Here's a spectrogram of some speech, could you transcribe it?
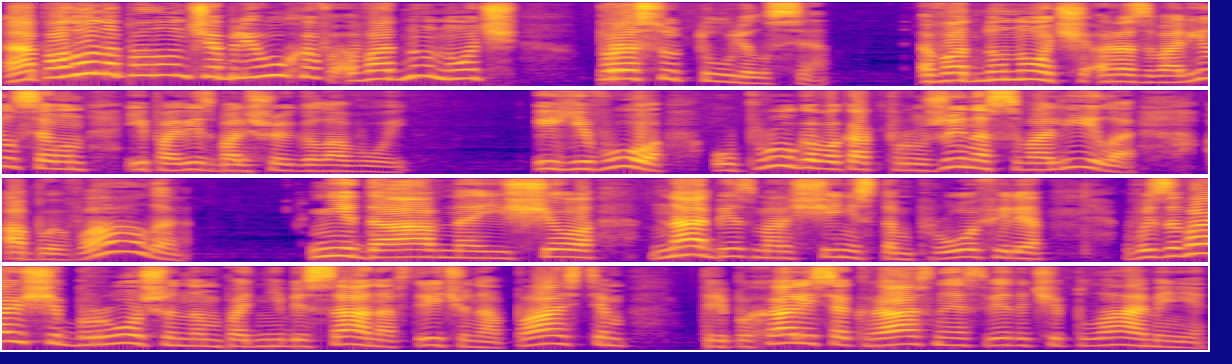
Аполлон Аполлоныч Облеухов в одну ночь просутулился — в одну ночь развалился он и повис большой головой. И его, упругого как пружина, свалило, а бывало... Недавно еще на безморщинистом профиле, вызывающе брошенном под небеса навстречу напастям, трепыхались красные светочи пламени,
